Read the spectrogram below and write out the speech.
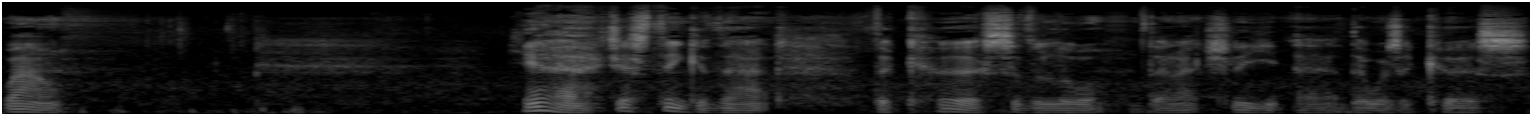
Wow. Yeah, just think of that. The curse of the law. That actually uh, there was a curse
